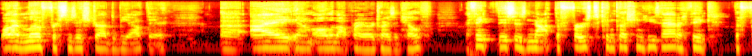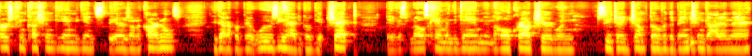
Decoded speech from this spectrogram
Well, I'd love for CJ Stroud to be out there, uh, I am all about prioritizing health. I think this is not the first concussion he's had. I think the first concussion game against the Arizona Cardinals, he got up a bit woozy, had to go get checked. Davis Mills came in the game, and then the whole crowd cheered when CJ jumped over the bench and got in there.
